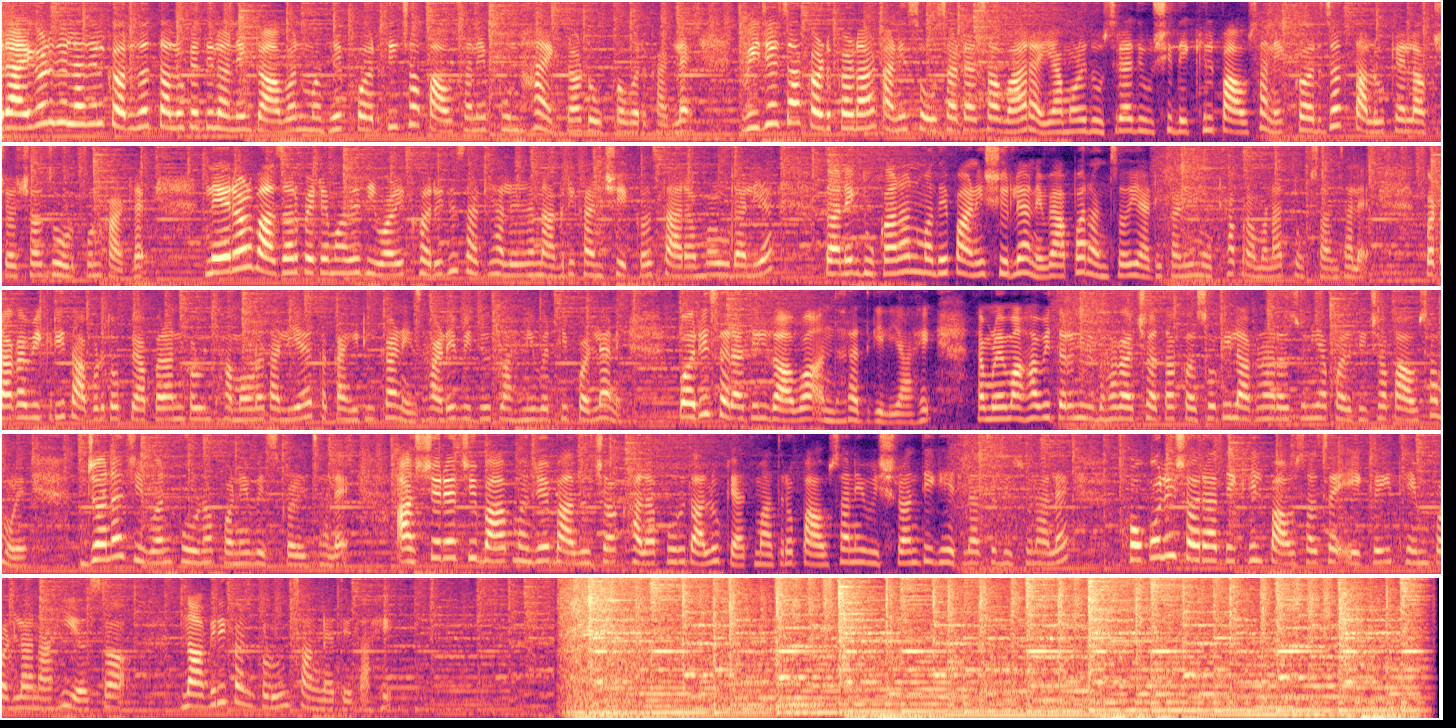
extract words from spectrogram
रायगड जिल्ह्यातील कर्जत तालुक्यातील अनेक गावांमध्ये परतीच्या पावसाने पुन्हा एकदा डोकं वर काढलंय विजेचा कडकडाट आणि सोसाट्याचा वारा यामुळे दुसऱ्या दिवशी देखील पावसाने कर्जत तालुक्याला अक्षरशः झोडपून काढलाय. नेरळ बाजारपेठेमध्ये दिवाळी खरेदीसाठी आलेल्या नागरिकांची एकच तारांबळ उडाली आहे. तर अनेक दुकानांमध्ये पाणी शिरल्याने व्यापाऱ्यांचं या ठिकाणी मोठ्या प्रमाणात नुकसान झालंय. फटाका विक्री ताबडतोब व्यापाऱ्यांकडून थांबवण्यात आली आहे. तर काही ठिकाणी झाडे विद्युत वाहिनीवरती पडल्याने परिसरातील गावं अंधारात गेली आहे. त्यामुळे महावितरण विभागाची आता कसोटी लागणार असून या परतीच्या पावसामुळे जनजीवन पूर्णपणे विस्कळीत झालंय. आश्चर्याची बाब म्हणजे बाजूच्या खालापूर तालुक्यात मात्र पावसाने विश्रांती घेतल्याचं दिसून आलंय. खोपोली शहरात देखील पावसाचा एकही थेंब पडला नाही असं नागरिकांकडून सांगण्यात येत आहे.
